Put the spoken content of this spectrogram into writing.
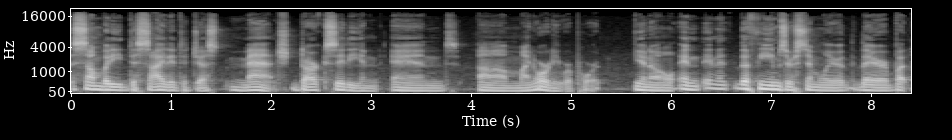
somebody decided to just match Dark City and and um, Minority Report. You know, and and it, the themes are similar there, but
